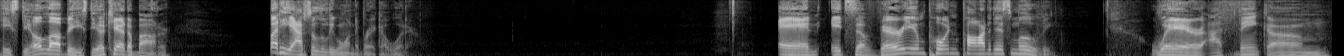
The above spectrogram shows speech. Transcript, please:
He still loved her. He still cared about her, but he absolutely wanted to break up with her. And it's a very important part of this movie where I think um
